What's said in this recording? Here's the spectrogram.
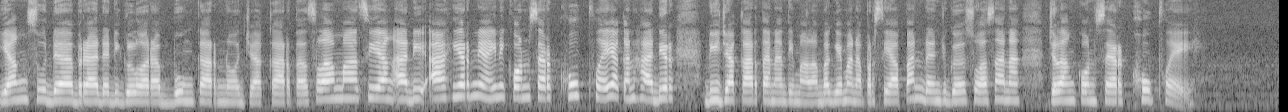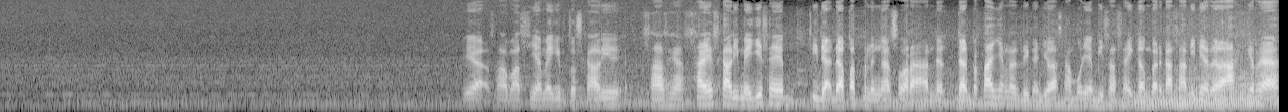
yang sudah berada di Gelora Bung Karno, Jakarta. Selamat siang Adi, akhirnya ini konser Coldplay akan hadir di Jakarta nanti malam. Bagaimana persiapan dan juga suasana jelang konser Coldplay? Ya, selamat siang Maggie. Betul sekali. Saya, saya sekali Maggie, saya tidak dapat mendengar suara Anda dan pertanyaan Anda dengan jelas. Namun yang bisa saya gambarkan saat ini adalah akhirnya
